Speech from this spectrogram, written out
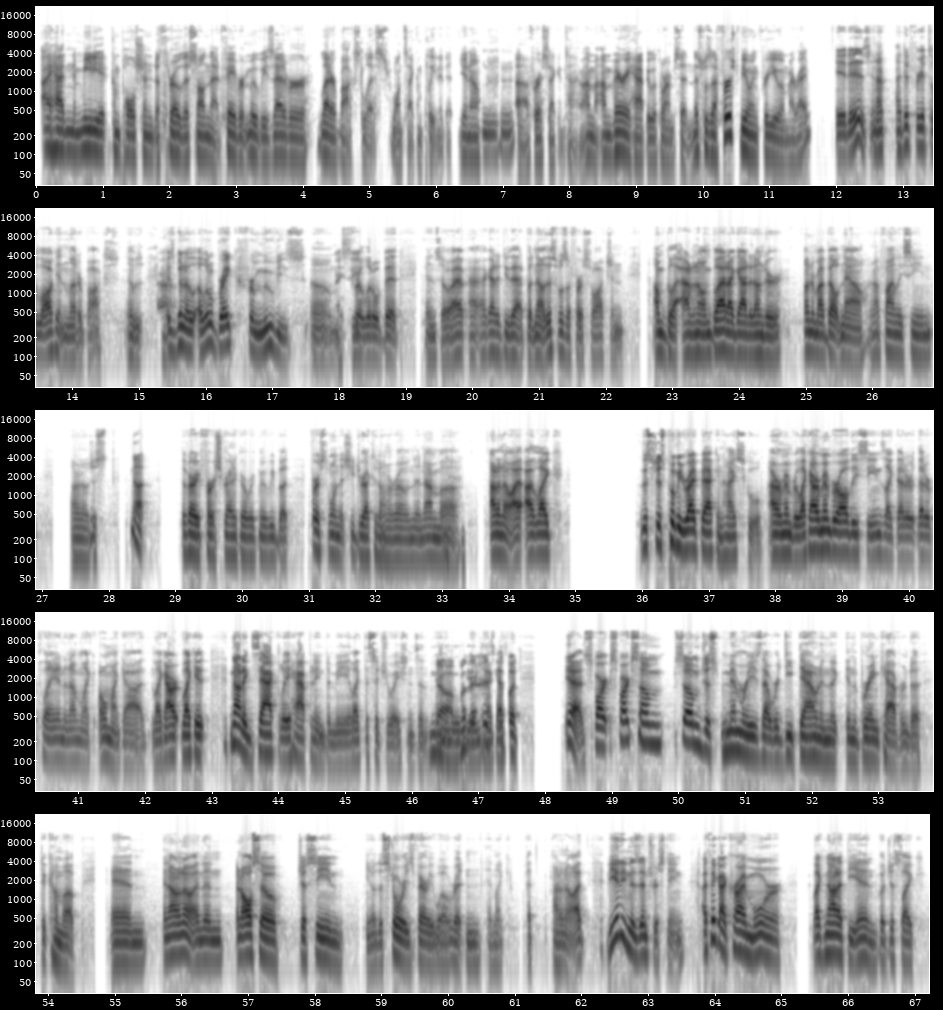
I had an immediate compulsion to throw this on that favorite movies ever Letterboxd list once I completed it, you know? hmm uh, for a second time. I'm I'm very happy with where I'm sitting. This was a first viewing for you, am I right? It is, and I I did forget to log it in Letterboxd. It was it's Uh, been a, a little break from movies um for a little bit, and so I I, I got to do that. But no, this was a first watch, and I'm glad. I don't know. I'm glad I got it under under my belt now, and I've finally seen. I don't know, just not the very first Greta Gerwig movie, but first one that she directed on her own. And I'm uh I don't know. I I like. This just put me right back in high school. I remember, like, I remember all these scenes like that are that are playing, and I'm like, oh my god, like, I like it, not exactly happening to me, like the situations and No, but it's- like that, but yeah, spark sparked some some just memories that were deep down in the in the brain cavern to to come up, and and I don't know, and then and also just seeing you know the story's very well written and like I don't know, I, the ending is interesting. I think I cry more like not at the end, but just like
